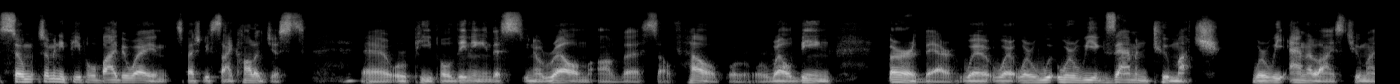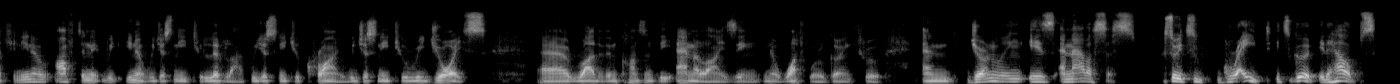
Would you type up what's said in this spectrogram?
So so many people by the way and especially psychologists uh, or people dealing in this you know realm of uh, self-help or, or well-being are there where, where where where we examine too much where we analyze too much. And you know often it, we you know we just need to live life. We just need to cry. We just need to rejoice uh, rather than constantly analyzing you know what we're going through. And journaling is analysis. So it's great. It's good. It helps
